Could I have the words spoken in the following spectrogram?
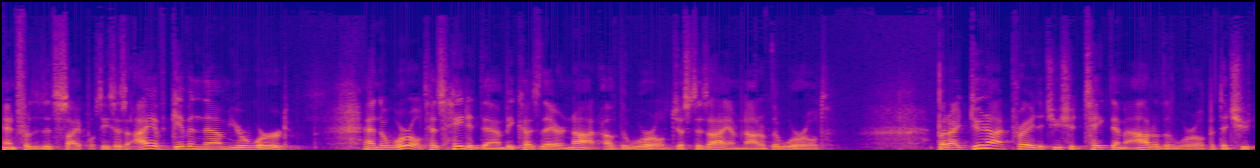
and for the disciples. He says, I have given them your word, and the world has hated them because they are not of the world, just as I am not of the world. But I do not pray that you should take them out of the world, but that you,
